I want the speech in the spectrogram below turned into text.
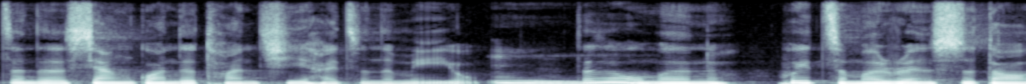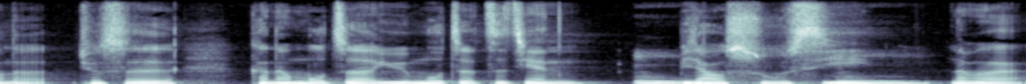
真的相关的团契还真的没有。嗯，但是我们会怎么认识到呢？就是可能牧者与牧者之间，嗯，比较熟悉，那么。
